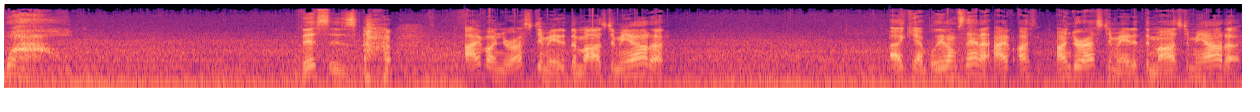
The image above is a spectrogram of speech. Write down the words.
Wow. This is, I've underestimated the Mazda Miata. I can't believe I'm saying that. I've underestimated the Mazda Miata.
